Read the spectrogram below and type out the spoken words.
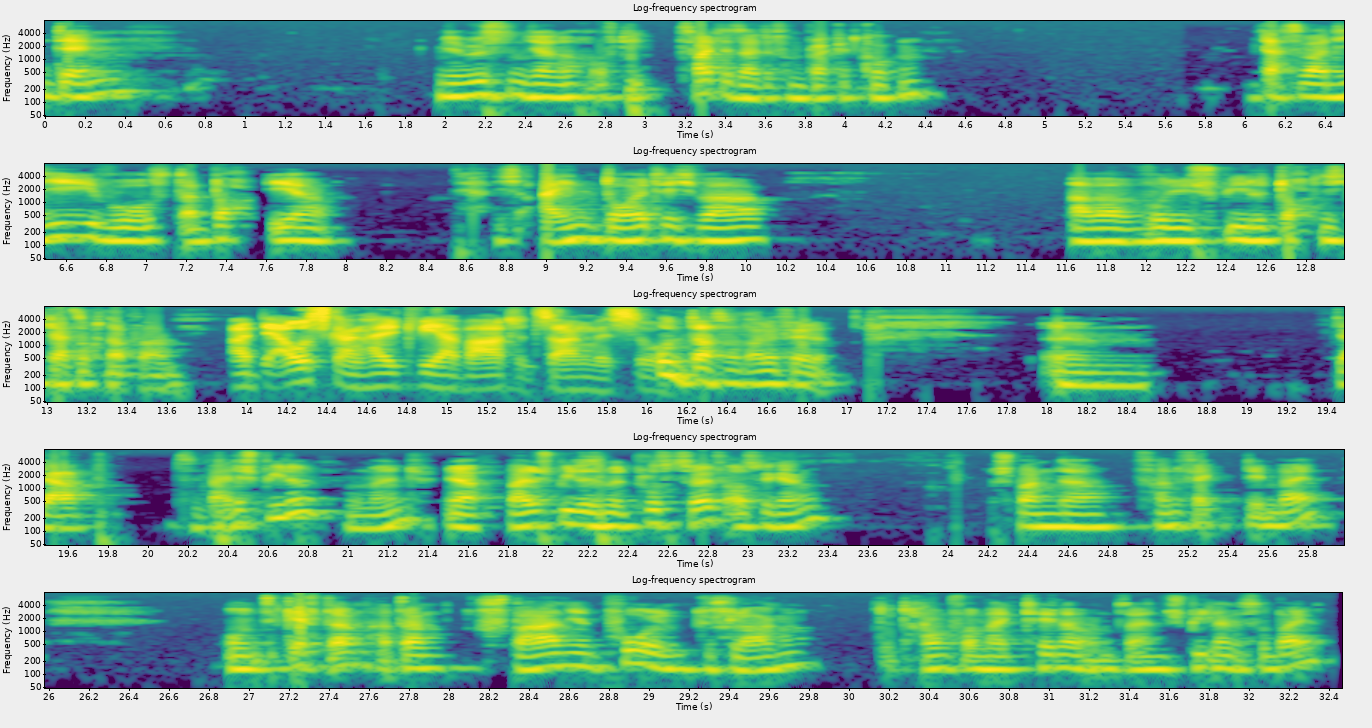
Denn wir müssen ja noch auf die zweite Seite vom Bracket gucken das war die, wo es dann doch eher nicht eindeutig war, aber wo die Spiele doch nicht ganz so knapp waren. Ah, der Ausgang halt wie erwartet, sagen wir es so. Und das auf alle Fälle. Ähm, ja, sind beide Spiele? Moment. Ja, beide Spiele sind mit plus 12 ausgegangen. Spannender Fun Fact nebenbei. Und gestern hat dann Spanien Polen geschlagen. Der Traum von Mike Taylor und seinen Spielern ist vorbei.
